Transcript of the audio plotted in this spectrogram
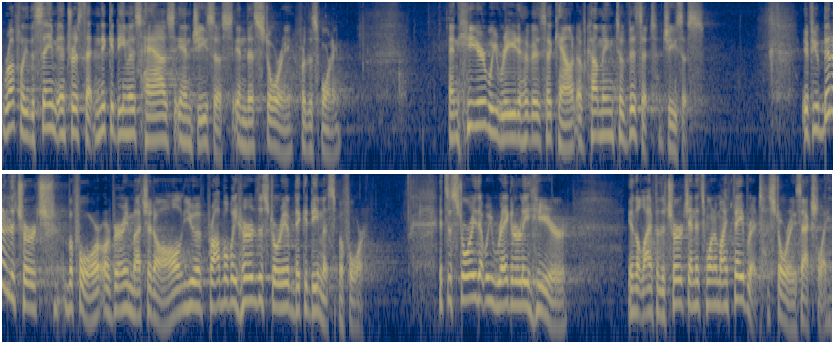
roughly the same interest that Nicodemus has in Jesus in this story for this morning. And here we read of his account of coming to visit Jesus. If you've been in the church before, or very much at all, you have probably heard the story of Nicodemus before. It's a story that we regularly hear in the life of the church, and it's one of my favorite stories, actually.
